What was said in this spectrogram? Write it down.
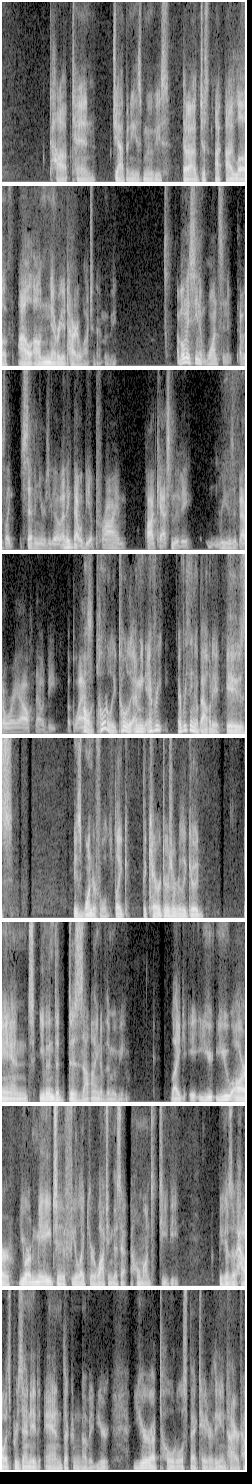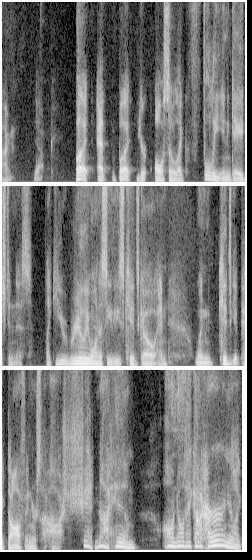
top 10 Japanese movies that I just I, I love. I'll I'll never get tired of watching that movie. I've only seen it once, and it, that was like seven years ago. I think that would be a prime podcast movie. Revisit Battle Royale. That would be a blast. Oh, totally, totally. I mean, every everything about it is is wonderful. Like the characters are really good, and even the design of the movie. Like it, you you are you are made to feel like you're watching this at home on TV because of how it's presented and the kind of it. You're you're a total spectator the entire time. Yeah. But at but you're also like fully engaged in this. Like you really want to see these kids go and when kids get picked off and you're like, oh shit, not him. Oh no, they got her. And you're like,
